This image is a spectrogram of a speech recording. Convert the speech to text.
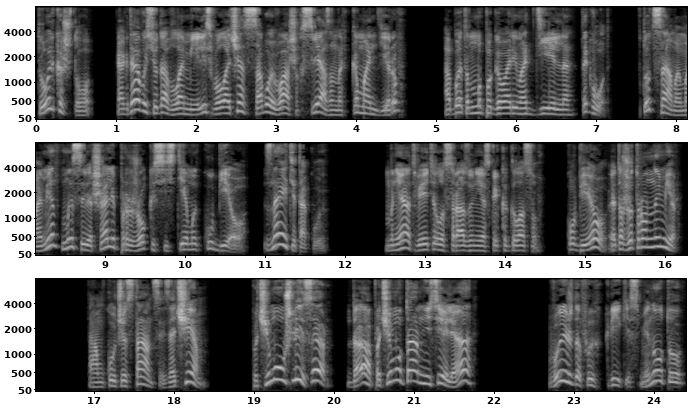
только что, когда вы сюда вломились, волоча с собой ваших связанных командиров, об этом мы поговорим отдельно, так вот, тот самый момент мы совершали прыжок из системы Кубео. Знаете такую? Мне ответило сразу несколько голосов. Кубео? Это же тронный мир. Там куча станций. Зачем? Почему ушли, сэр? Да, почему там не сели, а? Выждав их крики с минуту,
